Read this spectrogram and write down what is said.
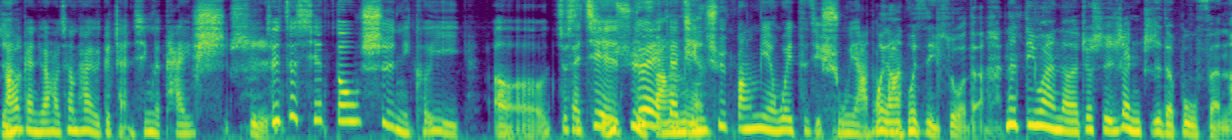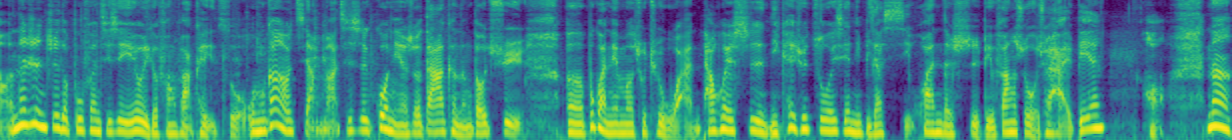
然后感觉好像他有一个崭新的开始。是，所以这些都是你可以。呃，就是情绪方面，在情绪方面为自己舒压的，为为自己做的。那另外呢，就是认知的部分呢。那认知的部分其实也有一个方法可以做。我们刚刚有讲嘛，其实过年的时候，大家可能都去，呃，不管你有没有出去玩，它会是你可以去做一些你比较喜欢的事，比方说我去海边，好，那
